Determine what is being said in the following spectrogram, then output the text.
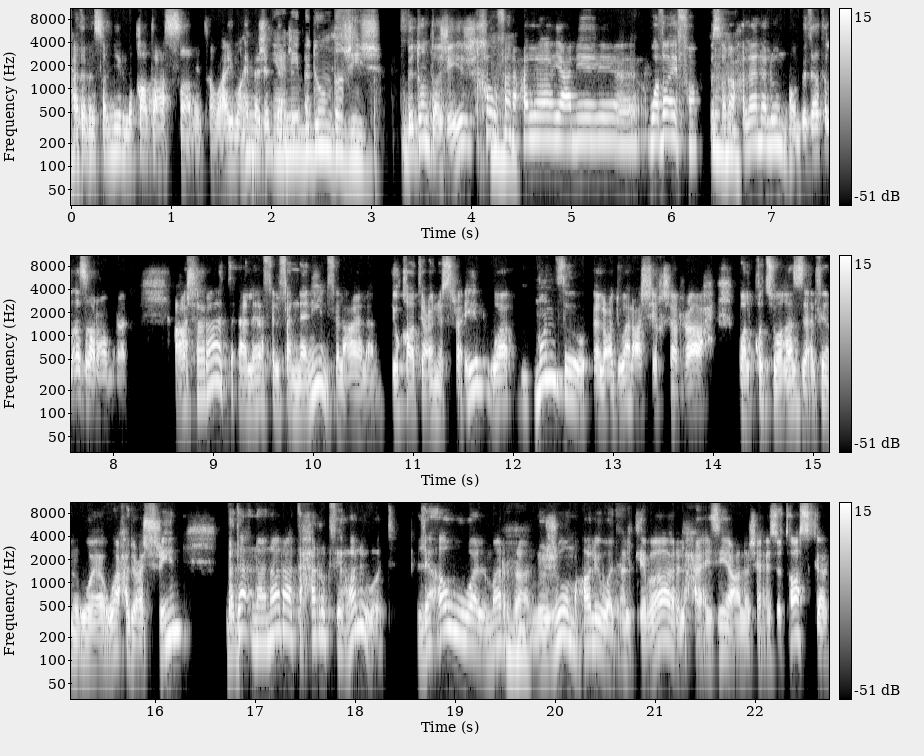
هذا بنسميه المقاطعة الصامتة وهي مهمة جدا يعني جداً. بدون ضجيج. بدون ضجيج خوفا على يعني وظائفهم. بصراحة لا نلومهم بالذات الأصغر عمرا. عشرات آلاف الفنانين في العالم يقاطعون إسرائيل ومنذ العدوان على الشيخ جراح والقدس وغزة 2021 بدأنا نرى تحرك في هوليوود. لأول مرة نجوم هوليوود الكبار الحائزين على جائزة أوسكار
